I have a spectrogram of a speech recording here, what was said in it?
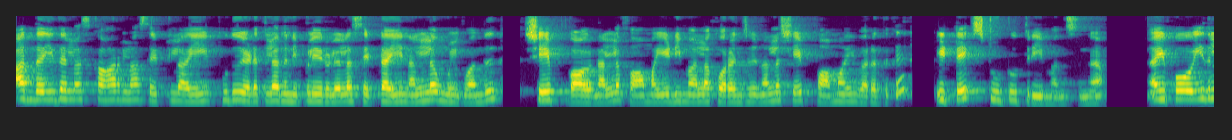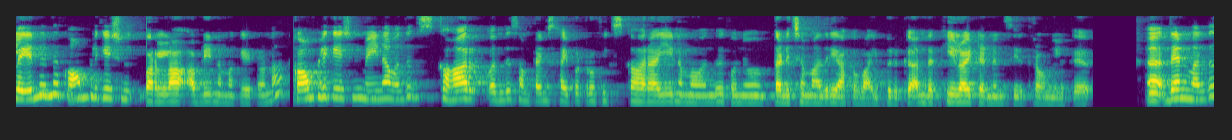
அந்த இதெல்லாம் ஸ்கார்லாம் செட்டில் ஆகி புது இடத்துல அந்த நிப்பிள் ஏரியாலெல்லாம் செட் ஆகி நல்ல உங்களுக்கு வந்து ஷேப் நல்ல ஃபார்ம் ஆகி எடிமாலாம் குறைஞ்சி நல்ல ஷேப் ஃபார்ம் ஆகி வர்றதுக்கு it takes two to three மந்த்ஸுங்க இப்போது இதில் என்னென்ன காம்ப்ளிகேஷன் வரலாம் அப்படின்னு நம்ம கேட்டோம்னா காம்ப்ளிகேஷன் மெயினாக வந்து ஸ்கார் வந்து சம்டைம்ஸ் ஹைப்பர்ட்ரோஃபிக் ஸ்கார் ஆகி நம்ம வந்து கொஞ்சம் தடித்த மாதிரி ஆக வாய்ப்பு இருக்குது அந்த கீழாய் டெண்டன்சி இருக்கிறவங்களுக்கு. தென் வந்து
